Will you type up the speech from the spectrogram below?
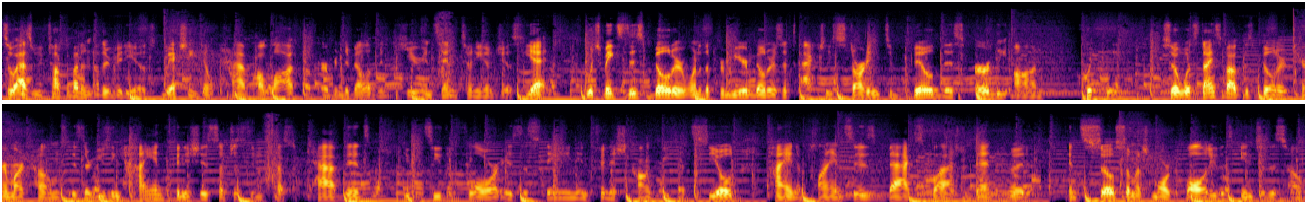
So as we've talked about in other videos, we actually don't have a lot of urban development here in San Antonio just yet, which makes this builder one of the premier builders that's actually starting to build this early on quickly. So what's nice about this builder, Terramark Homes, is they're using high-end finishes such as these custom cabinets. You can see the floor is the stain and finished concrete that's sealed, high-end appliances, backsplash, vent hood, and so, so much more quality that's into this home.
